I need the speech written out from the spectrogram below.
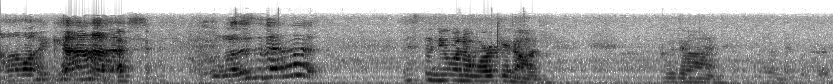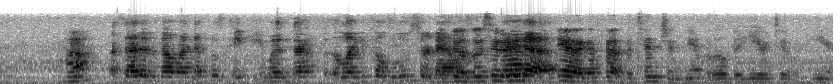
Oh my gosh. What is that? That's the new one I'm working on. Hold on. My neck was hurting. Huh? I said I didn't know my neck was achy, but that, like, it feels looser now. It feels looser now? Yeah. Yeah, like I felt the tension. You have a little bit here too, and here.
